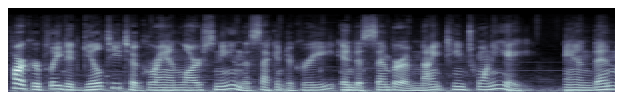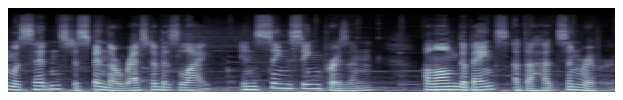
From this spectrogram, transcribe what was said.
Parker pleaded guilty to grand larceny in the second degree in December of 1928 and then was sentenced to spend the rest of his life in Sing Sing prison along the banks of the Hudson River.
